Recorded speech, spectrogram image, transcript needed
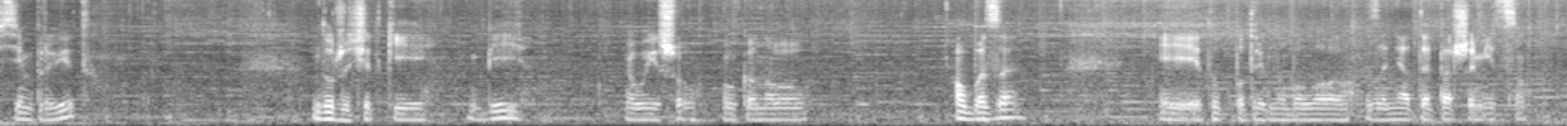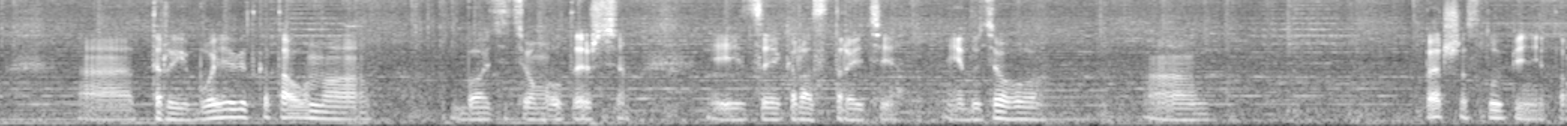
Всім привіт. Дуже чіткий бій. Вийшов, виконував ОБЗ. І тут потрібно було зайняти перше місце. Е, Три бої відкатав на багаті цьому ЛТшці. І це якраз третій. І до цього е, перша ступінь, і там,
